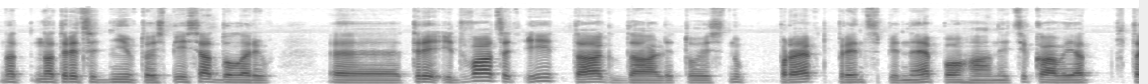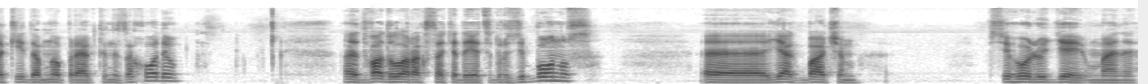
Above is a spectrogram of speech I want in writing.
на, на 30 днів, тобто 50 доларів, е, 3,20 і так далі. Тобто, ну, проект, в принципі, непоганий. Цікавий. Я в такі давно проекти не заходив. Е, 2 долара, кстати, дається, друзі, бонус. Е, як бачимо, всього людей у мене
